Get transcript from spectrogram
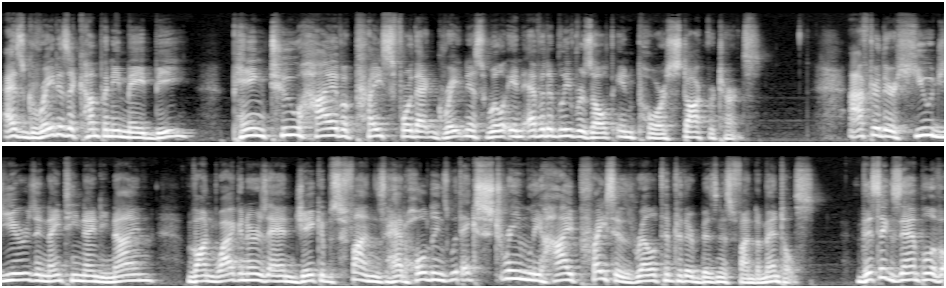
As great as a company may be, paying too high of a price for that greatness will inevitably result in poor stock returns. After their huge years in 1999, Van Wagoner's and Jacobs funds had holdings with extremely high prices relative to their business fundamentals. This example of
